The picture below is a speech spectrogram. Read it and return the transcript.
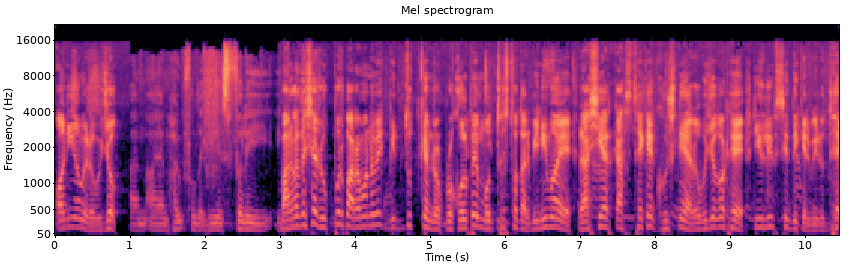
অনিয়মের অভিযোগ। Um, বাংলাদেশের রূপপুর পারমাণবিক বিদ্যুৎ কেন্দ্র প্রকল্পে মধ্যস্থতার বিনিময়ে রাশিয়ার কাছ থেকে ঘুষ নেওয়ার অভিযোগ ওঠে টিউলিপ সিদ্দিকের বিরুদ্ধে।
